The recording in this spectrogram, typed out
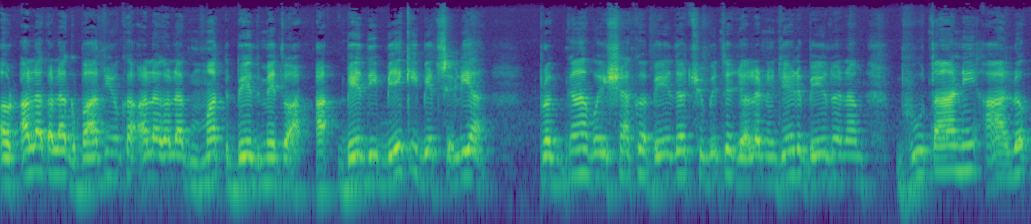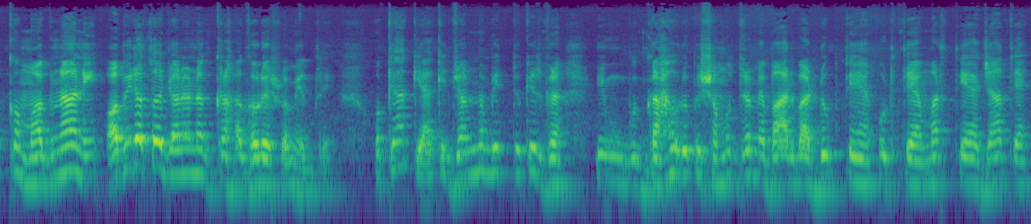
और अलग अलग वादियों का अलग अलग मत वेद में तो वेदी बे की वेद से लिया। प्रज्ञा वैशाख वेद क्षुभित जल निधेर वेद नाम भूतानी आलोक मग्नानी अविरत जनन ग्रह घोरे स्वमिद्रे वो क्या किया कि जन्म मृत्यु के ग्रह रूपी समुद्र में बार बार डूबते हैं, उठते हैं, मरते हैं, जाते हैं।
